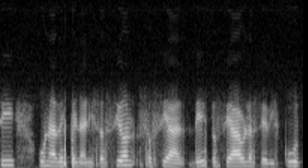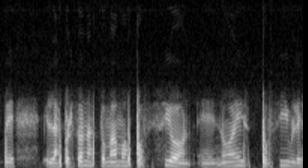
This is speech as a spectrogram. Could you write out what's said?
sí una despenalización social. De esto se habla, se discute, las personas tomamos posición. Eh, no es imposible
